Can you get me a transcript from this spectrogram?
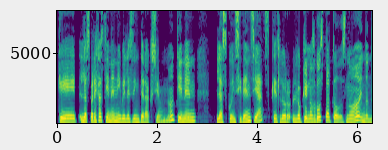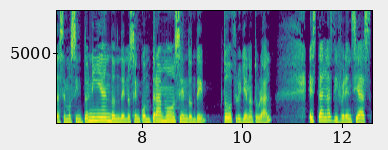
que las parejas tienen niveles de interacción, ¿no? Tienen las coincidencias, que es lo, lo, que nos gusta a todos, ¿no? En donde hacemos sintonía, en donde nos encontramos, en donde todo fluye natural. Están las diferencias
